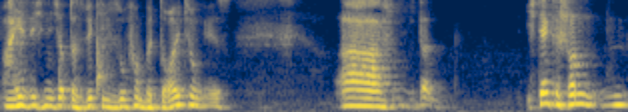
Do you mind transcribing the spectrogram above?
Weiß ich nicht, ob das wirklich so von Bedeutung ist. Ah, da, ich denke schon,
